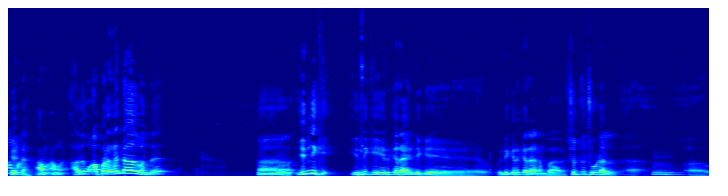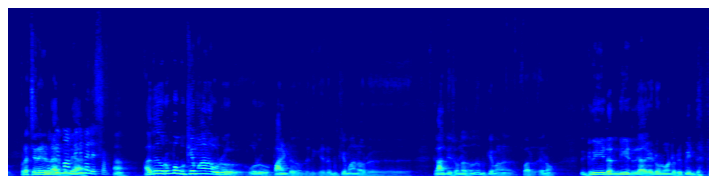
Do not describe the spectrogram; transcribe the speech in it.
கேட்டேன் அவன் அவன் அது அப்புறம் ரெண்டாவது வந்து இன்னைக்கு இன்னைக்கு இருக்கிற இன்னைக்கு இன்னைக்கு இருக்கிற நம்ம சுற்றுச்சூழல் பிரச்சனைகள்லாம் இருக்கு அது ரொம்ப முக்கியமான ஒரு ஒரு பாயிண்ட் வந்து இன்னைக்கு. முக்கியமான ஒரு காந்தி சொன்னது வந்து முக்கியமான for you know greed and need I don't want repeat that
